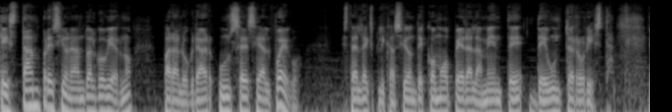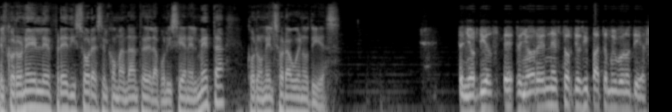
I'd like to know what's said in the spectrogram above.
que están presionando al gobierno para lograr un cese al fuego. Esta es la explicación de cómo opera la mente de un terrorista. El coronel Freddy Sora es el comandante de la policía en el Meta. Coronel Sora, buenos días. Señor Dios, eh, señor Néstor Dios y Pato, muy buenos días.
